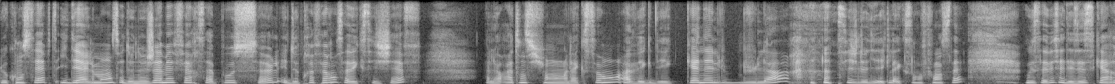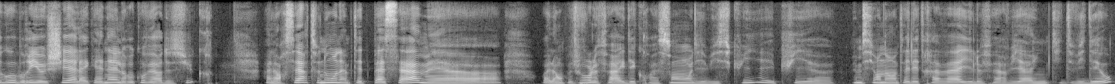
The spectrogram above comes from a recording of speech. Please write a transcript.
Le concept, idéalement, c'est de ne jamais faire sa pause seule et de préférence avec ses chefs. Alors attention à l'accent, avec des cannelbulars, si je le dis avec l'accent français. Vous savez, c'est des escargots briochés à la cannelle recouverts de sucre. Alors certes, nous, on n'a peut-être pas ça, mais euh, voilà, on peut toujours le faire avec des croissants ou des biscuits. Et puis, euh, même si on est en télétravail, le faire via une petite vidéo.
